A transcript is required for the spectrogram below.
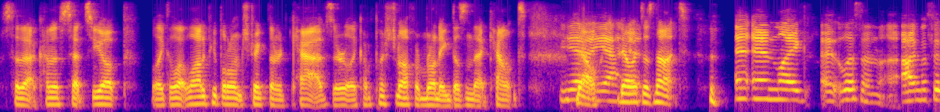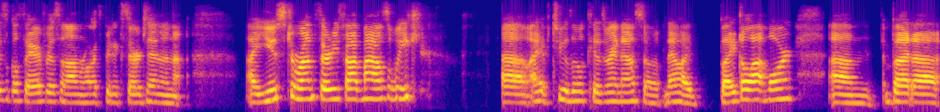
so that kind of sets you up. Like a lot, a lot of people don't strengthen their calves. They're like, I'm pushing off, I'm running. Doesn't that count? Yeah, no, yeah. No, and, it does not. and, and like, uh, listen, I'm a physical therapist and I'm an orthopedic surgeon, and I used to run 35 miles a week. Um, I have two little kids right now, so now I bike a lot more. Um, but uh,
